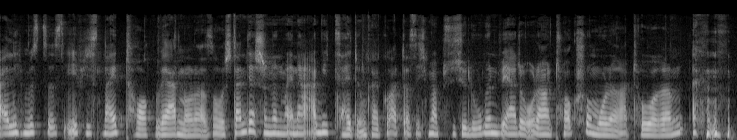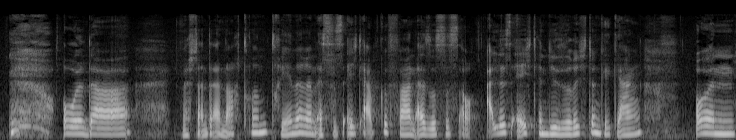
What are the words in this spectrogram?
eigentlich müsste es Efis Night Talk werden oder so. Stand ja schon in meiner Abi-Zeitung, Gott, dass ich mal Psychologin werde oder Talkshow-Moderatorin. oder was stand da noch drin? Trainerin. Es ist echt abgefahren. Also es ist auch alles echt in diese Richtung gegangen. Und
